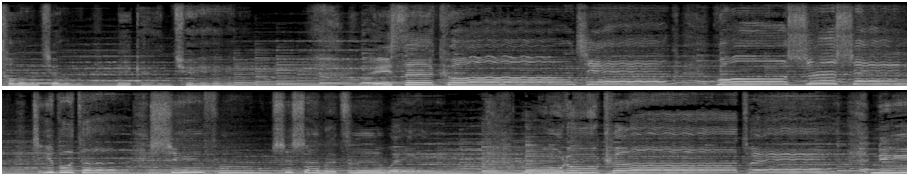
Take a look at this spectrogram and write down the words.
痛就没感觉，灰色空记不得幸福是什么滋味，无路可退，你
